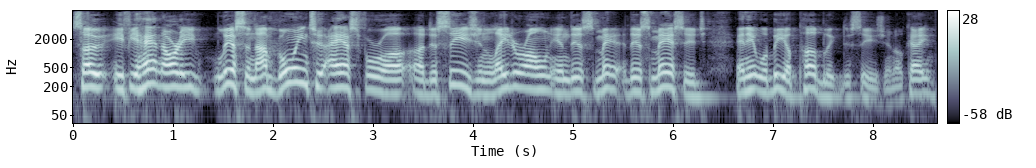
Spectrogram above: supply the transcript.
So if you hadn't already listened, I'm going to ask for a, a decision later on in this, me- this message, and it will be a public decision, okay?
